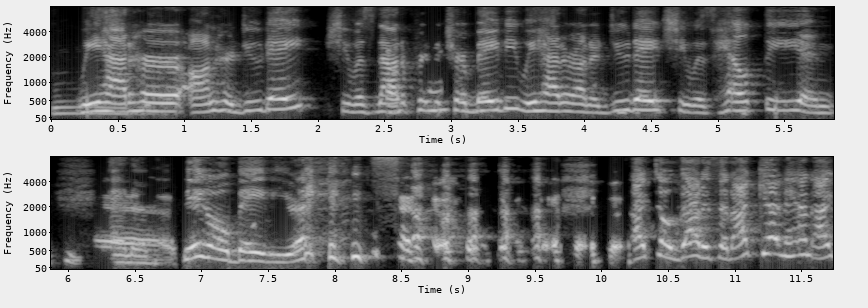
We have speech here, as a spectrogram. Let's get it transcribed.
we had her on her due date. She was not a premature baby. We had her on a due date. She was healthy and yes. and a big old baby, right? so I told God, I said, I can't handle. I,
